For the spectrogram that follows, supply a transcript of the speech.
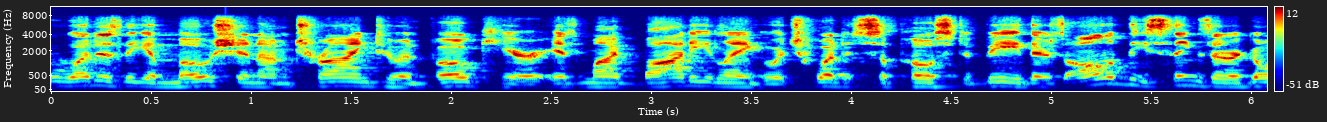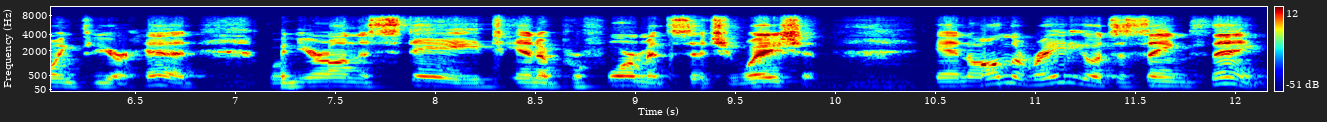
what is the emotion i'm trying to invoke here? Is my body language what it's supposed to be? There's all of these things that are going through your head when you're on the stage in a performance situation. And on the radio it's the same thing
